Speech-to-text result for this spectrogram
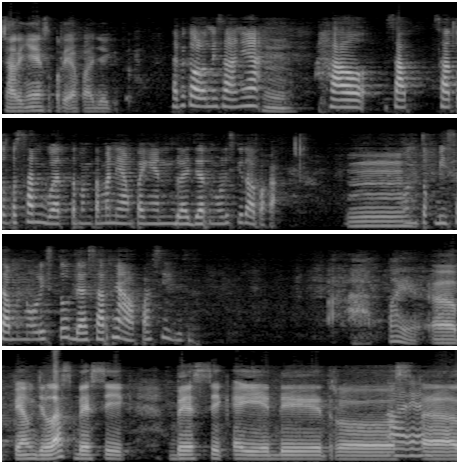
carinya yang seperti apa aja gitu Tapi kalau misalnya Hmm. hal sat- satu pesan buat teman-teman yang pengen belajar nulis gitu apa kak? Hmm, Untuk bisa menulis tuh dasarnya apa sih gitu? apa ya? Eh, yang jelas basic basic EYD terus Oh, iya. eh,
